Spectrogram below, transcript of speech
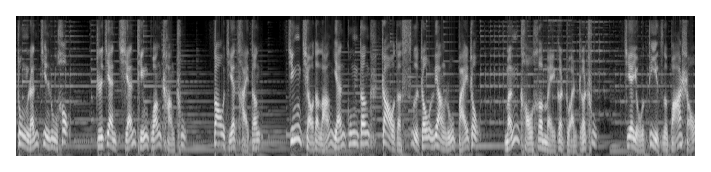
众人进入后，只见前庭广场处高洁彩灯，精巧的狼檐宫灯照得四周亮如白昼。门口和每个转折处皆有弟子把守，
